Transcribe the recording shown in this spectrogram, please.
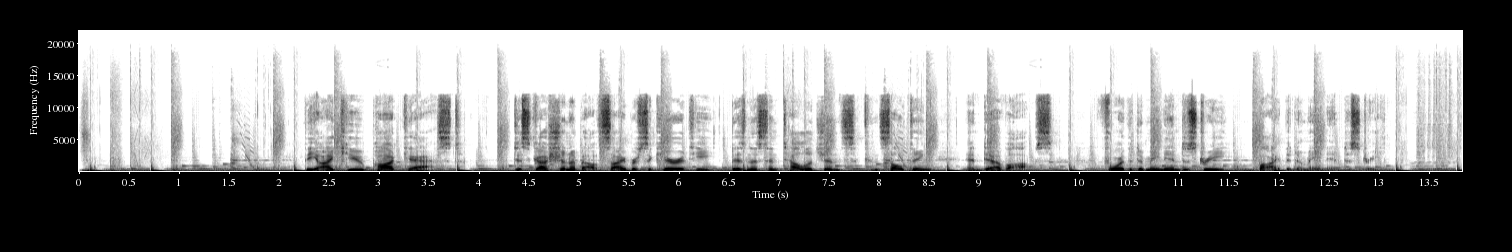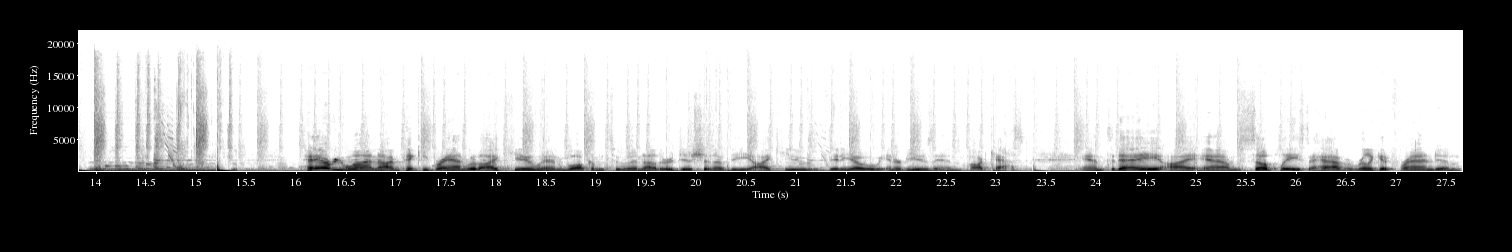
The IQ Podcast discussion about cybersecurity, business intelligence, consulting, and DevOps for the domain industry by the domain industry. Hey everyone, I'm Pinky Brand with IQ, and welcome to another edition of the IQ video interviews and podcast. And today I am so pleased to have a really good friend and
